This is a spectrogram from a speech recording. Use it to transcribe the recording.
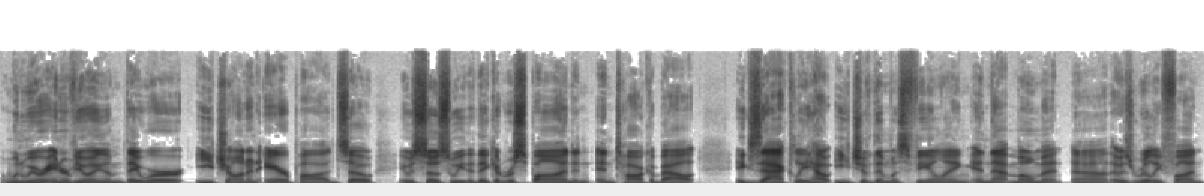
when we were interviewing them, they were each on an AirPod. So it was so sweet that they could respond and, and talk about exactly how each of them was feeling in that moment. Uh, it was really fun.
